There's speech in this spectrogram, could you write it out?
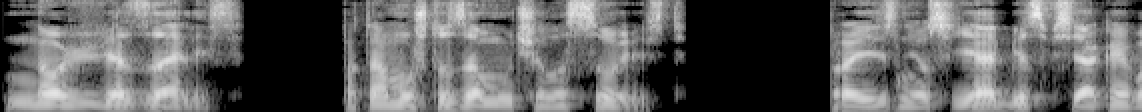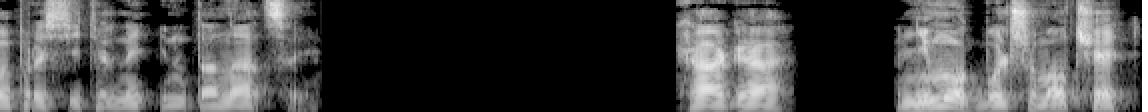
Но ввязались, потому что замучила совесть, произнес я без всякой вопросительной интонации. Хага, не мог больше молчать,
